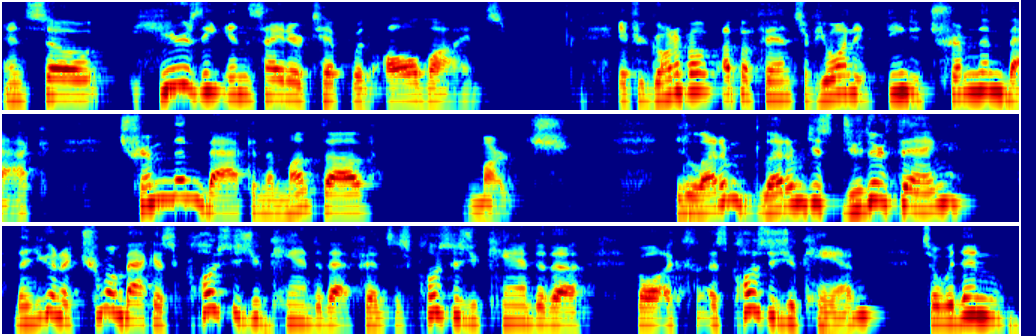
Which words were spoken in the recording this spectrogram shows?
And so here's the insider tip with all vines. If you're going up, up a fence, if you want to need to trim them back, trim them back in the month of March. You let them let them just do their thing then you're going to trim them back as close as you can to that fence, as close as you can to the, well, as close as you can. So within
